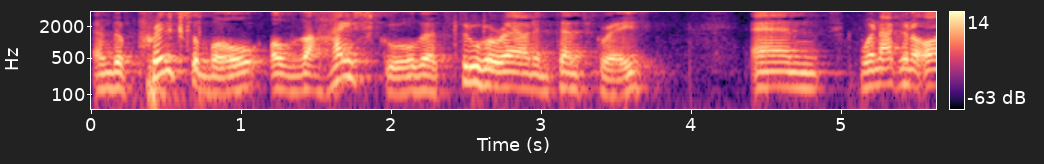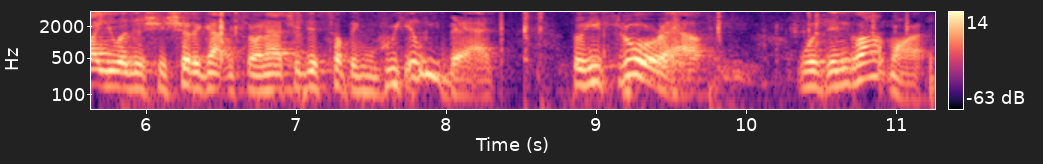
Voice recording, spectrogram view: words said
And the principal of the high school that threw her out in 10th grade, and we're not going to argue whether she should have gotten thrown out, she did something really bad. So he threw her out, was in Glattmart.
